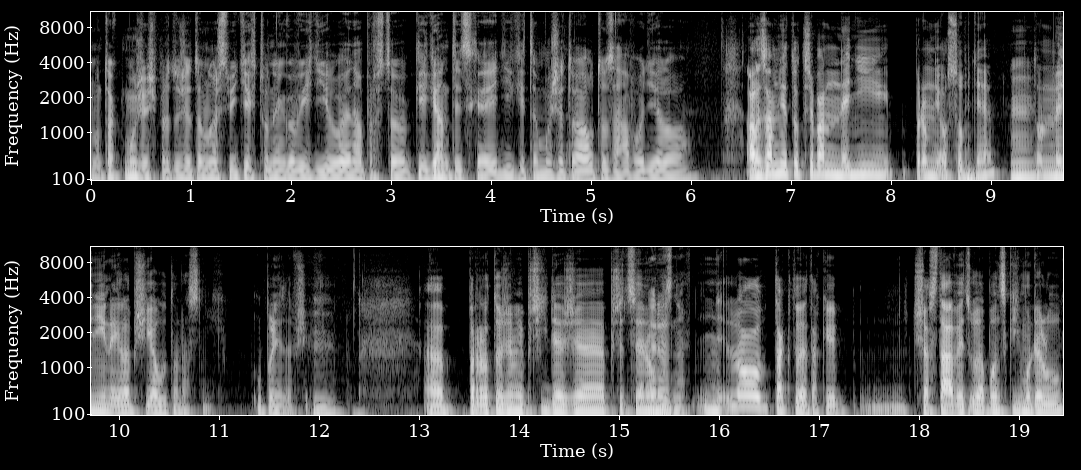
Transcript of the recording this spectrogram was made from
no tak můžeš, protože to množství těch tuningových dílů je naprosto gigantické, díky tomu, že to auto závodilo. Ale za mě to třeba není, pro mě osobně, hmm. to není nejlepší auto na sníh. Úplně ze všech. Hmm. Uh, protože mi přijde, že přece jenom... Rezne. No, tak to je taky častá věc u japonských modelů,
